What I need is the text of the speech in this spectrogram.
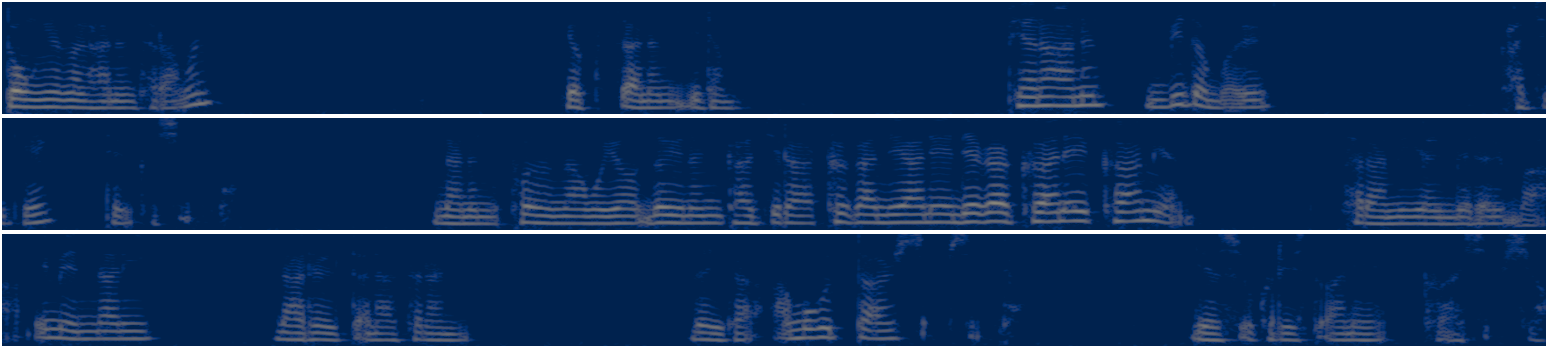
동행을 하는 사람은 역사는 믿음, 변화하는 믿음을 가지게 될 것입니다. 나는 포도나무여 너희는 가지라 그가 내 안에 내가 그 안에 거하면 사람이 열매를 많이 맺나니 나를 떠나서는 너희가 아무것도 할 수 없습니다. 예수 그리스도 안에 거하십시오.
